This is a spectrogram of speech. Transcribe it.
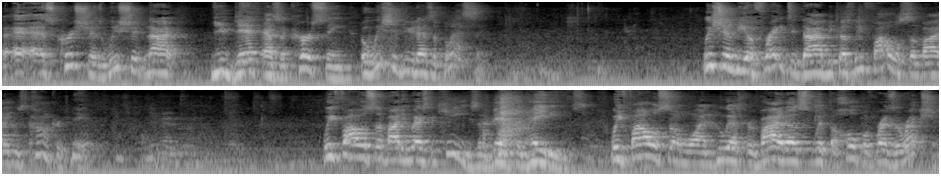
As Christians, we should not view death as a cursing, but we should view it as a blessing. We shouldn't be afraid to die because we follow somebody who's conquered death. We follow somebody who has the keys of death and Hades. We follow someone who has provided us with the hope of resurrection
